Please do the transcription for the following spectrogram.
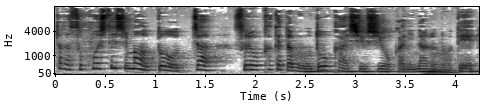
ただそこをしてしまうと、じゃあそれをかけた分をどう回収しようかになるので、うん、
